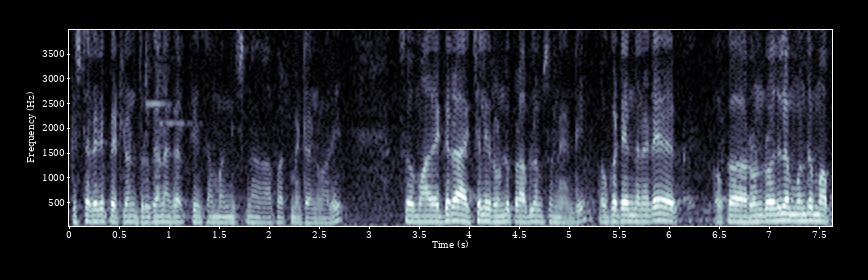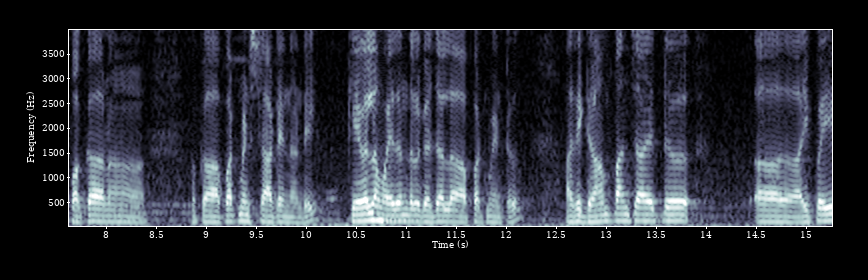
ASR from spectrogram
కృష్ణారెడ్డిపేటలోని దుర్గానగర్కి సంబంధించిన అపార్ట్మెంట్ అండి మాది. సో మా దగ్గర యాక్చువల్లీ రెండు ప్రాబ్లమ్స్ ఉన్నాయండి. ఒకటి ఏంటంటే ఒక రెండు రోజుల ముందు మా పక్కన ఒక అపార్ట్మెంట్ స్టార్ట్ అయిందండి. కేవలం ఐదు వందల గజాల అపార్ట్మెంట్. అది గ్రామ పంచాయత్ అయిపోయి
